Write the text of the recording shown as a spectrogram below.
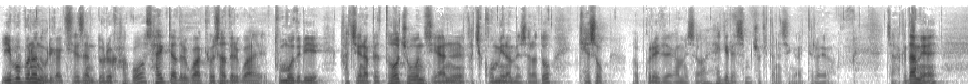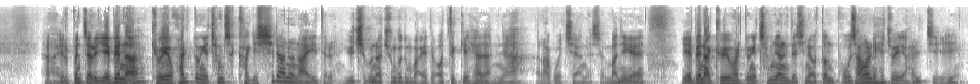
이 부분은 우리가 최선 노력하고 사역자들과 교사들과 부모들이 같이 연합해서 더 좋은 제안을 같이 고민하면서라도 계속 업그레이드 해가면서 해결했으면 좋겠다는 생각이 들어요. 자, 그 다음에 아, 열 번째로 예배나 교회 활동에 참석하기 싫어하는 아이들, 유치부나 중고등부 아이들 어떻게 해야 하느냐라고 제안했어요. 만약에 예배나 교회 활동에 참여하는 대신에 어떤 보상을 해줘야 할지, 어,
